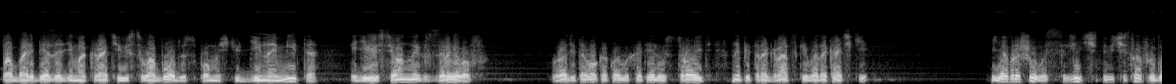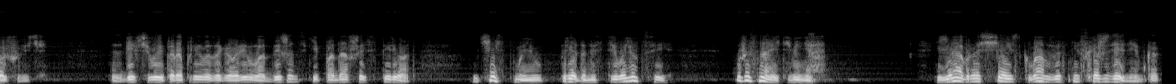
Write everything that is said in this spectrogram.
по борьбе за демократию и свободу с помощью динамита и диверсионных взрывов, вроде того, какой вы хотели устроить на Петроградской водокачке. Я прошу вас лично, Вячеслав Рудольфович, сбивчиво и торопливо заговорил Ладыжинский, подавшись вперед — учесть мою преданность революции, уже знаете меня. Я обращаюсь к вам за снисхождением, как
